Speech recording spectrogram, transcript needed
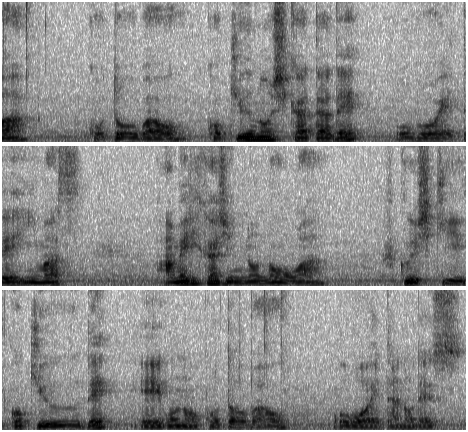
は言葉を呼吸の仕方で覚えています。アメリカ人の脳は腹式呼吸で英語の言葉を覚えたのです。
